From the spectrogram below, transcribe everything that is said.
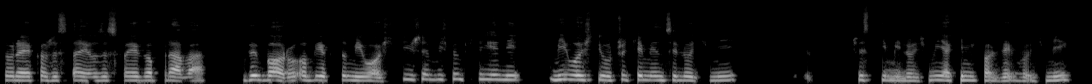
które korzystają ze swojego prawa wyboru obiektu miłości, żebyśmy przyjęli miłość i uczucie między ludźmi, wszystkimi ludźmi, jakimikolwiek ludźmi,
